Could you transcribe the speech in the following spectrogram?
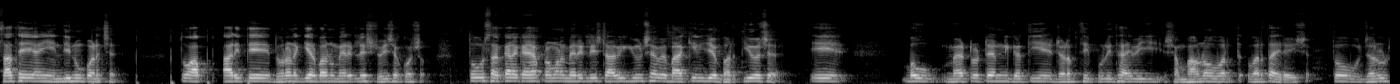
સાથે અહીં હિન્દીનું પણ છે. તો આપ આ રીતે ધોરણ અગિયાર બારનું મેરિટ લિસ્ટ જોઈ શકો છો. તો સરકારે કયા પ્રમાણે મેરિટ લિસ્ટ આવી ગયું છે? હવે બાકીની જે ભરતીઓ છે, એ બહુ મેટ્રો ટ્રેનની ગતિએ ઝડપથી પૂરી થાય એવી સંભાવનાઓ વર્ત, વર્તાઈ રહી છે. તો જરૂર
